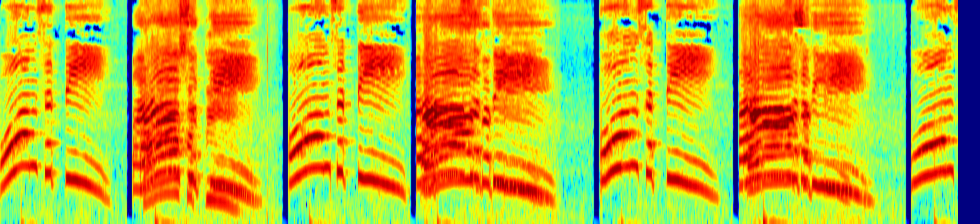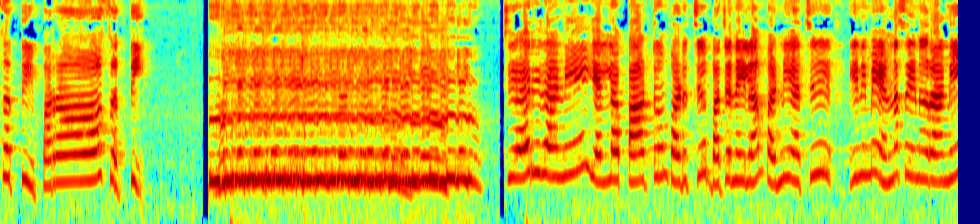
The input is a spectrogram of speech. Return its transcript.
ஓம் சக்தி பராசக்தி. ஓம் சக்தி பராசக்தி ஓம் சக்தி பராசக்தி ஓம் சக்தி பராசக்தி சரி ராணி எல்லா பாட்டும் படிச்சு பஜனை எல்லாம் பண்ணியாச்சு இனிமே என்ன செய்யணும் ராணி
